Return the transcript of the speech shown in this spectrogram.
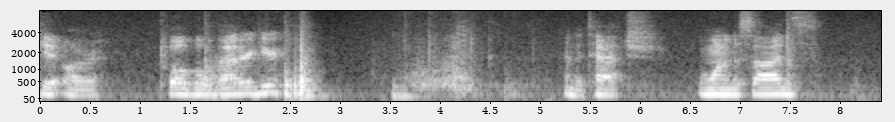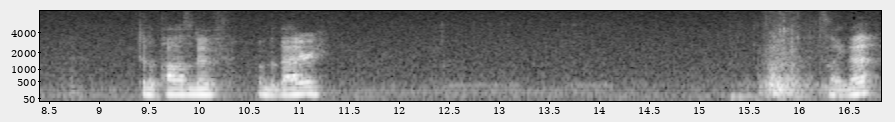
get our 12 volt battery here and attach one of the sides to the positive of the battery. Just like that.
